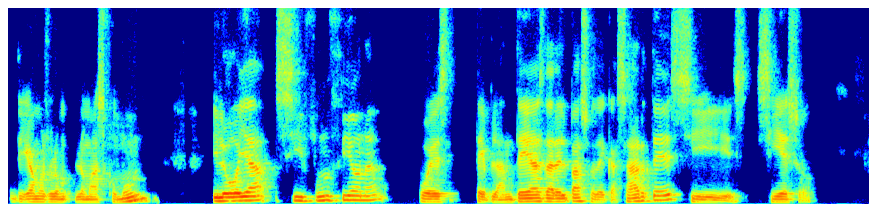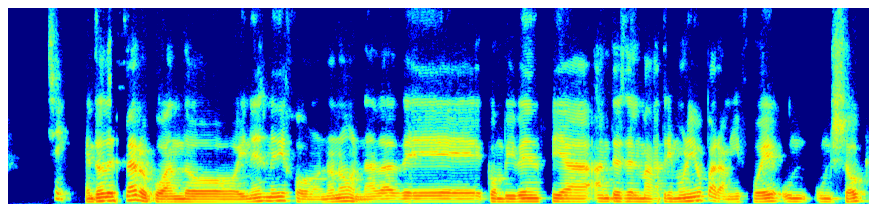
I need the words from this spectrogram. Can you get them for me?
digamos, lo, lo más común. Y luego ya, si funciona, pues te planteas dar el paso de casarte si, si eso. Entonces, claro, cuando Inés me dijo, no, no, nada de convivencia antes del matrimonio, para mí fue un, un shock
